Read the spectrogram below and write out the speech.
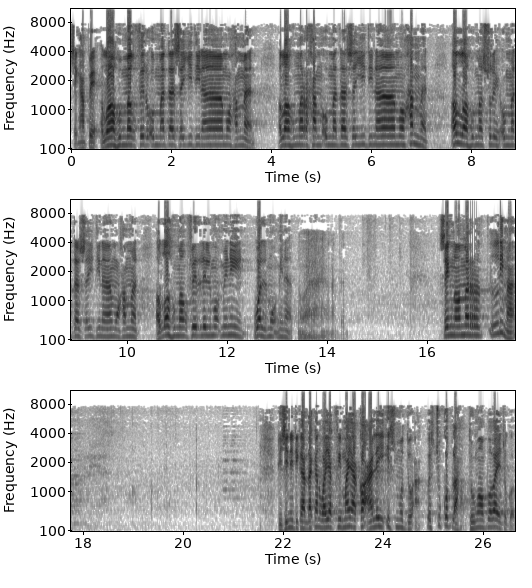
Sing apik Allahumma ighfir ummata sayyidina Muhammad. Allahumma arham ummata sayyidina Muhammad Allahumma sulih ummata sayyidina Muhammad Allahumma ighfir lil mu'minin wal mu'minat Sing nomor lima Di sini dikatakan wayak fi mayaqa alai ismu doa. Wis cukuplah, donga apa wae cukup.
